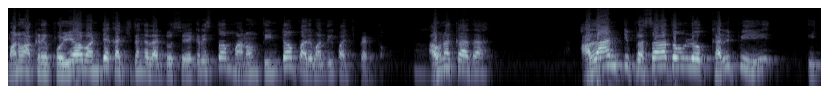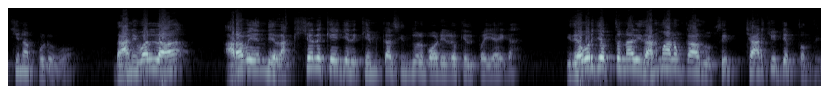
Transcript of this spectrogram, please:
మనం అక్కడికి పోయామంటే ఖచ్చితంగా లడ్డు సేకరిస్తాం మనం తింటాం పది మందికి పంచి పెడతాం. ఉమ్. అవునా కాదా? అలాంటి ప్రసాదంలో కలిపి ఇచ్చినప్పుడు దానివల్ల అరవై ఎనిమిది లక్షల కేజీల కెమికల్స్ హిందువుల బాడీలోకి వెళ్ళిపోయాయిగా. ఇది ఎవరు చెప్తున్నారు? ఇది అనుమానం కాదు. సిట్ ఛార్జ్ షీట్ చెప్తుంది.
